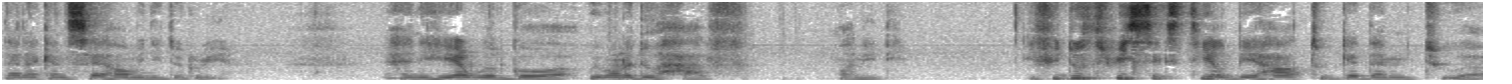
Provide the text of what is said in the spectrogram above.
Then I can say how many degree. And here we'll go, we want to do half, 180. If you do 360, it'll be hard to get them to uh,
